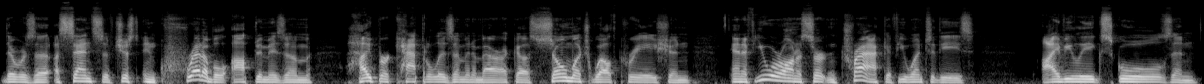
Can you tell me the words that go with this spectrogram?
there was a, a sense of just incredible optimism, hyper capitalism in America, so much wealth creation. And if you were on a certain track, if you went to these Ivy League schools, and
